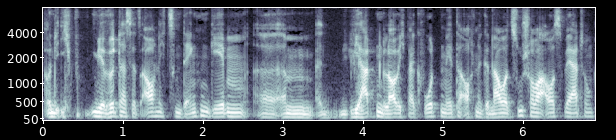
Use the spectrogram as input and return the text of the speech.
und ich, mir wird das jetzt auch nicht zum Denken geben. Ähm, wir hatten, glaube ich, bei Quotenmeter auch eine genaue Zuschauerauswertung.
